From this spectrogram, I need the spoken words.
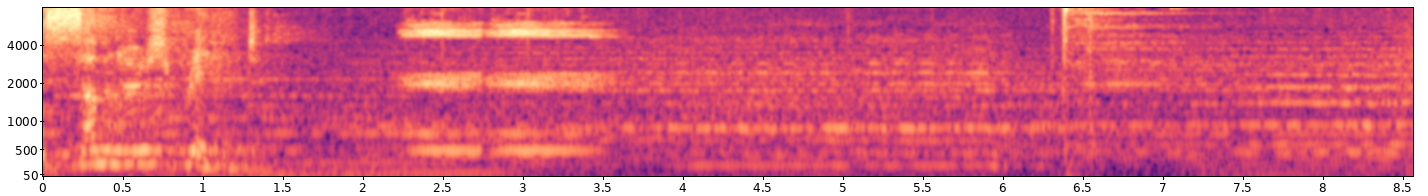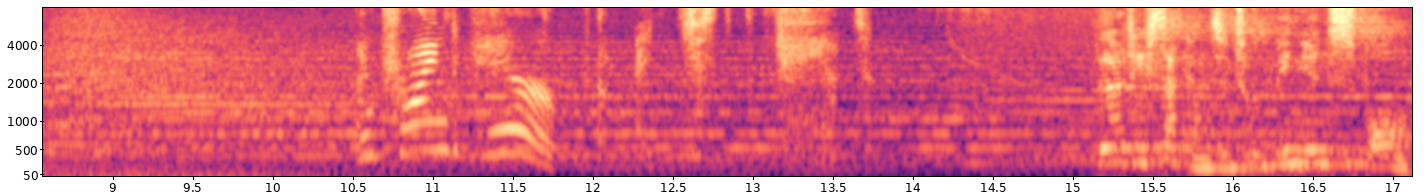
To Summoner's Rift. I'm trying to care, but I just can't. 30 seconds until minions spawn.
